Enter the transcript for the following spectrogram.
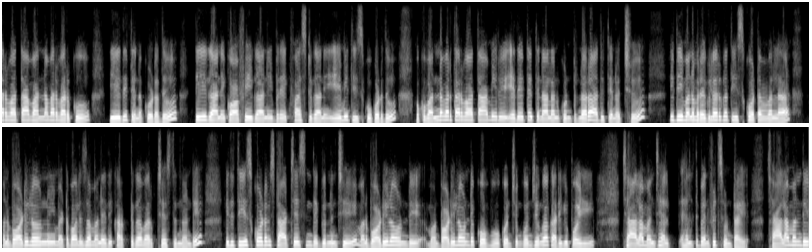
తర్వాత వన్ అవర్ వరకు ఏది తినకూడదు. టీ కానీ కాఫీ కానీ బ్రేక్ఫాస్ట్ కానీ ఏమీ తీసుకోకూడదు. ఒక వన్ అవర్ తర్వాత మీరు ఏదైతే తినాలనుకుంటున్నారో అది తినొచ్చు. ఇది మనం రెగ్యులర్గా తీసుకోవటం వల్ల మన బాడీలోని మెటబాలిజం అనేది కరెక్ట్గా వర్క్ చేస్తుందండి. ఇది తీసుకోవడం స్టార్ట్ చేసిన దగ్గర నుంచి మన బాడీలో ఉండి మన బాడీలో ఉండే కొవ్వు కొంచెం కొంచెంగా కరిగిపోయి చాలా మంచి హెల్త్ హెల్త్ బెనిఫిట్స్ ఉంటాయి. చాలామంది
